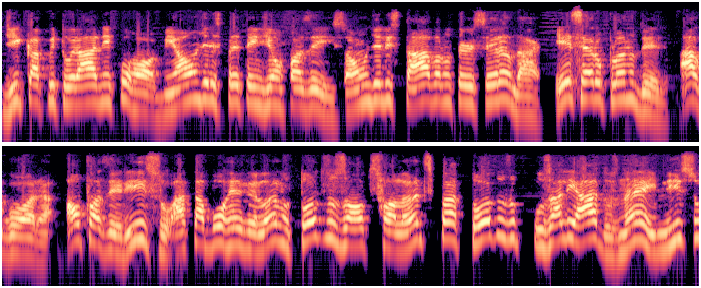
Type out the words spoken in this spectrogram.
De capturar Nico Robin. Aonde eles pretendiam fazer isso? Aonde ele estava no terceiro andar. Esse era o plano dele. Agora, ao fazer isso, acabou revelando todos os altos falantes para todos os aliados, né? E nisso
